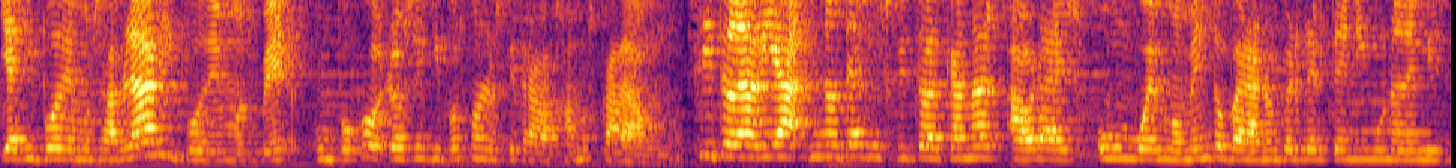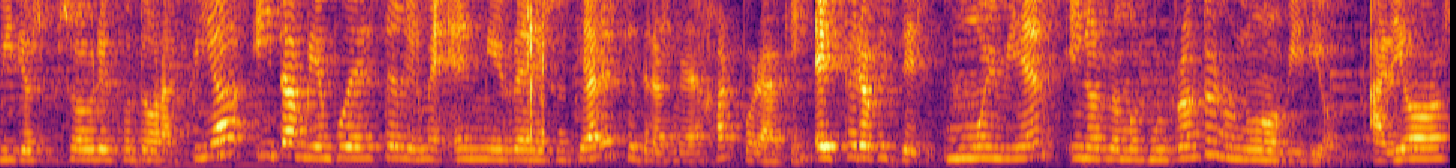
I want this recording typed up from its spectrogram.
y así podemos hablar y podemos ver un poco los equipos con los que trabajamos cada uno. Si todavía no te has suscrito al canal, ahora es un buen momento para no perderte ninguno de mis vídeos sobre fotografía y también puedes seguirme en mis redes sociales que te las voy a dejar por aquí. Espero que estés muy bien y nos vemos muy pronto en un nuevo vídeo. Adiós.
